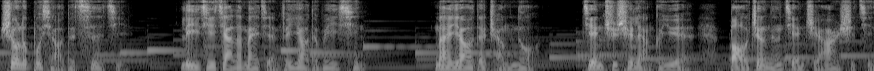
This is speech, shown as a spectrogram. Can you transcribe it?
受了不小的刺激，立即加了卖减肥药的微信，卖药的承诺。坚持吃两个月，保证能减脂二十斤。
